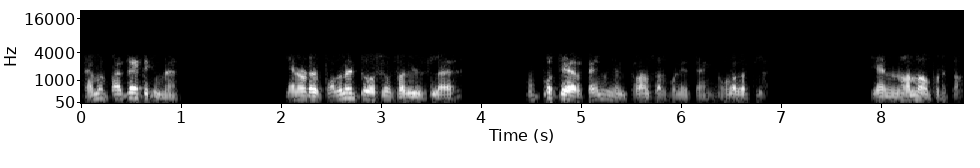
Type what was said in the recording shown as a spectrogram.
ஐம் பட்ரியாட்டிக் மேன் என்னோட பதினெட்டு வருஷம் சர்வீஸ்ல முப்பத்தி ஆறு டைம் ட்ரான்ஸ்ஃபர் பண்ணிருக்காங்க உலகத்துல. என் நிலைமை அப்படித்தான்.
